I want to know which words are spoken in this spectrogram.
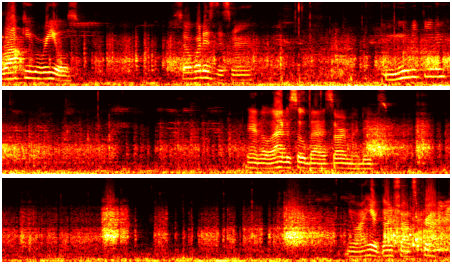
Rocky Reels. So what is this, man? A movie theater? Damn, the lag is so bad. Sorry, my dudes. Yo, I hear gunshots. Crap.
